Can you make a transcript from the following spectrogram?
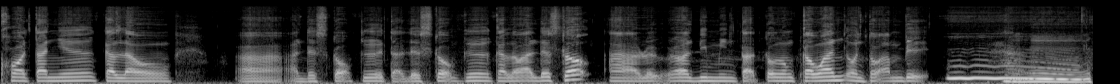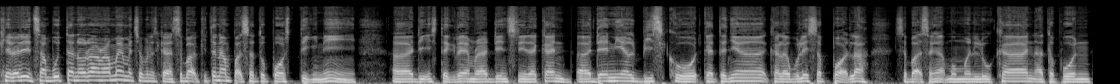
call tanya Kalau uh, Ada stok ke Tak ada stok ke Kalau ada stok uh, Radin minta tolong kawan Untuk ambil Hmm. Okey Radin, sambutan orang ramai macam mana sekarang? Sebab kita nampak satu posting ni uh, di Instagram Radin sendiri kan uh, Daniel Biscuit katanya kalau boleh support lah sebab sangat memerlukan ataupun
